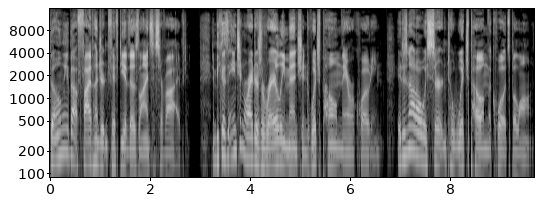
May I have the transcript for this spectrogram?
though only about 550 of those lines have survived. And because ancient writers rarely mentioned which poem they were quoting, it is not always certain to which poem the quotes belong.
